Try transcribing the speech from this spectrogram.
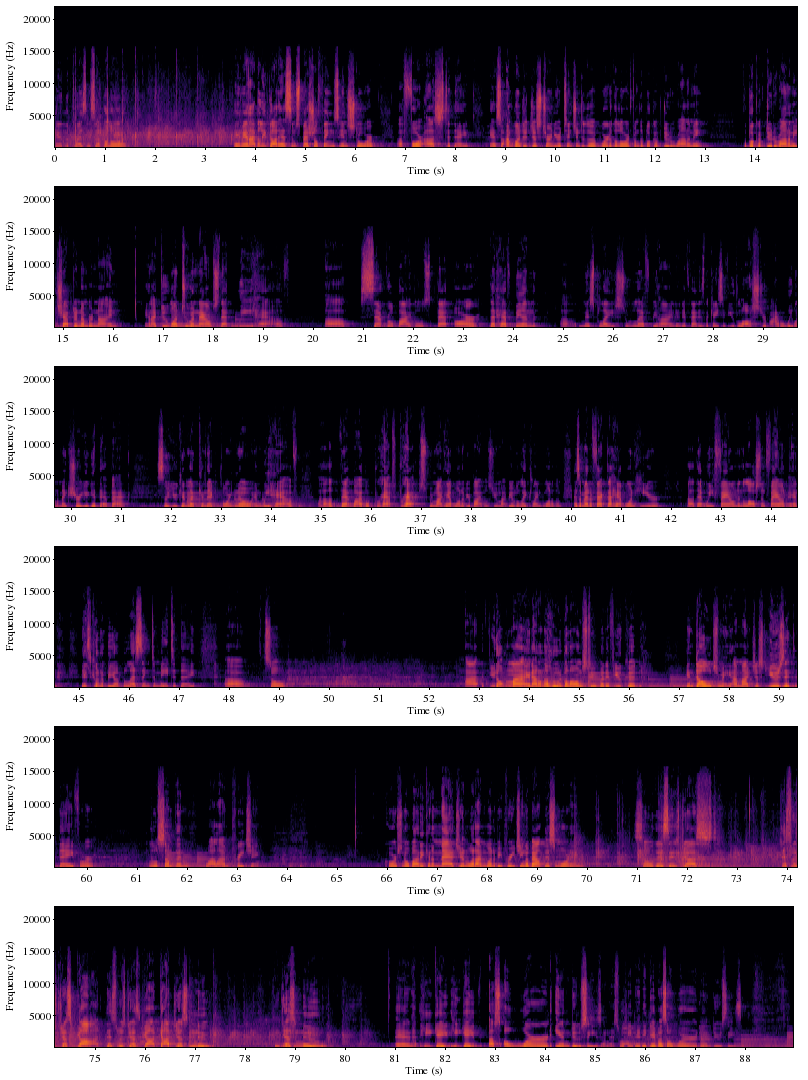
in the presence of the Lord. Amen. I believe God has some special things in store uh, for us today. And so I'm going to just turn your attention to the word of the Lord from the book of Deuteronomy, the book of Deuteronomy, chapter number nine. And I do want to announce that we have uh, several Bibles that are that have been uh, misplaced or left behind. And if that is the case, if you've lost your Bible, we want to make sure you get that back so you can let Connect Point know. And we have uh, that Bible. Perhaps, perhaps we might have one of your Bibles. You might be able to lay claim to one of them. As a matter of fact, I have one here uh, that we found in the Lost and Found, and it's going to be a blessing to me today. Um, so I, if you don't mind, I don't know who it belongs to, but if you could indulge me, I might just use it today for a little something while I'm preaching. Of course, nobody can imagine what I'm going to be preaching about this morning. So this is just this was just God. This was just God. God just knew. He just knew and he gave he gave us a word in due season. That's what he did. He gave us a word in due season.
